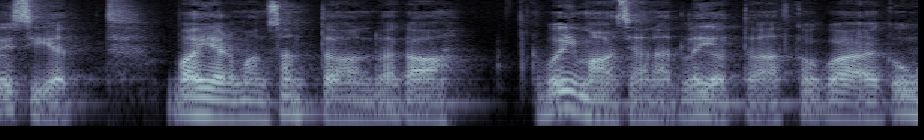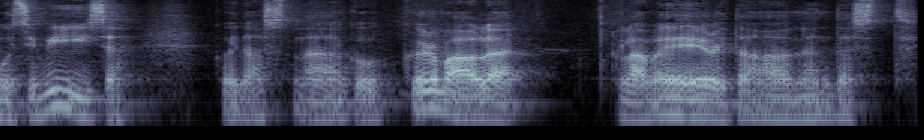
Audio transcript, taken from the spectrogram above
tõsi, et Bayer Monsanto on väga võimas ja nad leiutavad kogu aeg uusi viise kuidas nagu kõrvale laveerida nendest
